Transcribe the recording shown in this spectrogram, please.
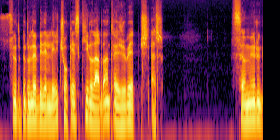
sürdürülebilirliği çok eski yıllardan tecrübe etmişler. Sömür,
